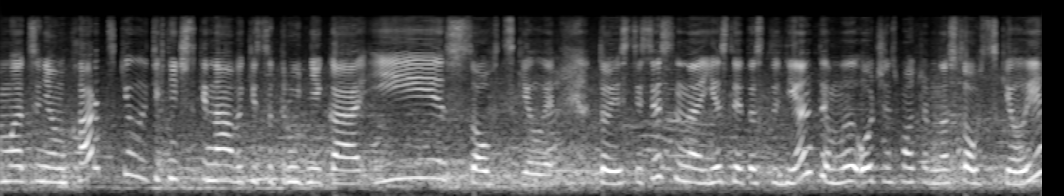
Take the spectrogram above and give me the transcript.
Мы оценим hard-скиллы, технические навыки сотрудника и софт-скиллы. То есть, естественно, если это студенты, мы очень смотрим на софт-скиллы,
